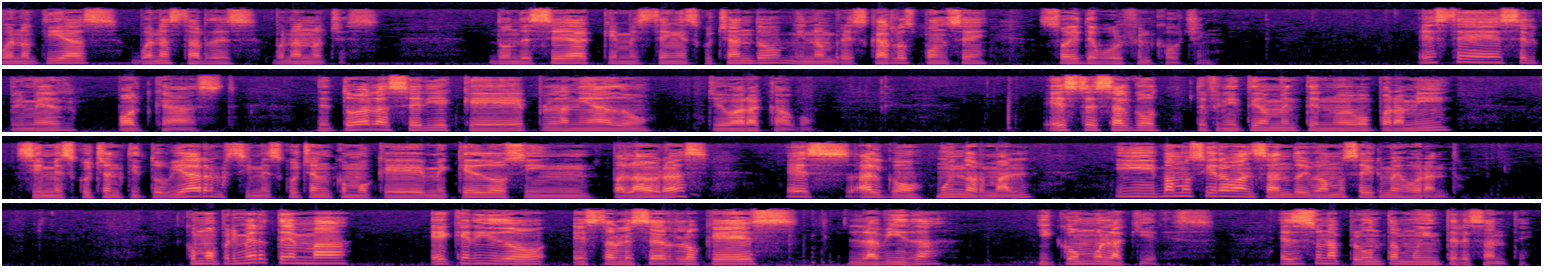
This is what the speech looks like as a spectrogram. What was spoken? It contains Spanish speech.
buenos días, buenas tardes, buenas noches. Donde sea que me estén escuchando, mi nombre es Carlos Ponce, soy de Wolfen Coaching. Este es el primer podcast de toda la serie que he planeado llevar a cabo. Esto es algo definitivamente nuevo para mí. Si me escuchan titubear, si me escuchan como que me quedo sin palabras, es algo muy normal y vamos a ir avanzando y vamos a ir mejorando. Como primer tema, he querido establecer lo que es la vida y cómo la quieres. Esa es una pregunta muy interesante.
